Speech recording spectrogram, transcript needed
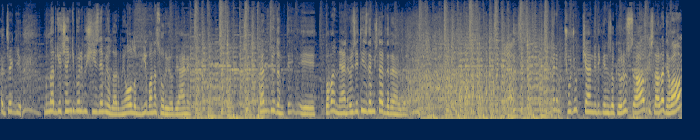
Çok iyi. Bunlar geçenki bölümü hiç izlemiyorlar mı ya oğlum diye bana soruyordu yani. Ben de diyordum e, babaanne yani özeti izlemişlerdir herhalde. Çocukken dediklerinizi okuyoruz. Alkışlarla devam.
